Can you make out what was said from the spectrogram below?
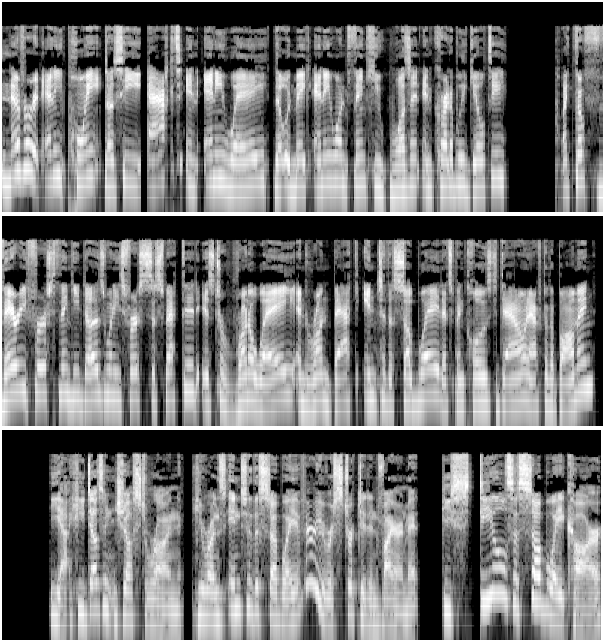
never at any point does he act in any way that would make anyone think he wasn't incredibly guilty. Like the very first thing he does when he's first suspected is to run away and run back into the subway that's been closed down after the bombing. Yeah, he doesn't just run. He runs into the subway, a very restricted environment. He steals a subway car.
